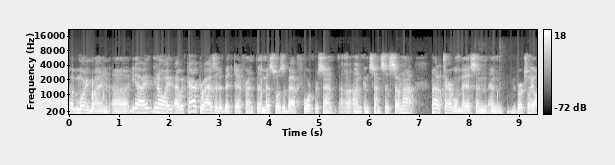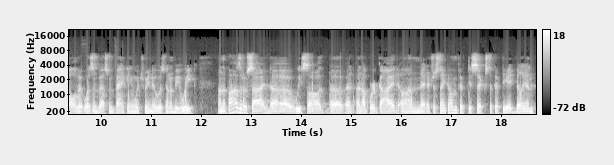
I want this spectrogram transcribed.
Oh, good morning, Brian. Uh, yeah, I, you know, I, I, would characterize it a bit different. The miss was about four percent uh, on consensus, so not not a terrible miss, and, and virtually all of it was investment banking, which we knew was going to be weak. On the positive side, uh, we saw uh, an, upward guide on net interest income, 56 to 58 billion,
